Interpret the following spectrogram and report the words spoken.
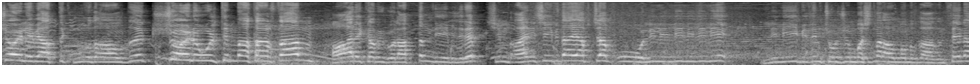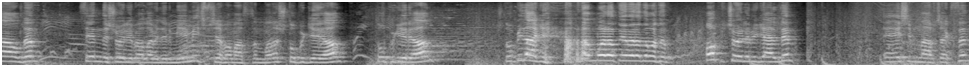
Şöyle bir attık bunu da aldık. Şöyle ultimle atarsam harika bir gol attım diyebilirim. Şimdi aynı şeyi bir daha yapacağım. Oo Lili Lili Lili. Lili'yi bizim çocuğun başından almamız lazım. Seni aldım. Seni de şöyle bir alabilir miyim? Hiçbir şey yapamazsın bana. Şu topu geri al. Topu geri al. Şu topu bir daha geri. Adam bana atıyor ben atamadım. Hop şöyle bir geldim. Eee şimdi ne yapacaksın?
